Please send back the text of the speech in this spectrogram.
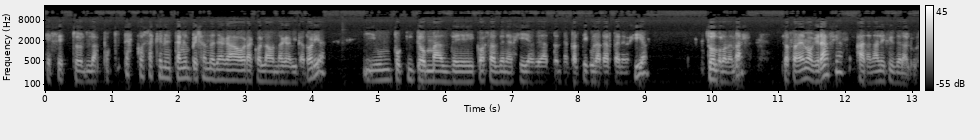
excepto las poquitas cosas que nos están empezando a llegar ahora con la onda gravitatoria, y un poquito más de cosas de energía, de, de partículas de alta energía, todo lo demás lo sabemos gracias al análisis de la luz.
